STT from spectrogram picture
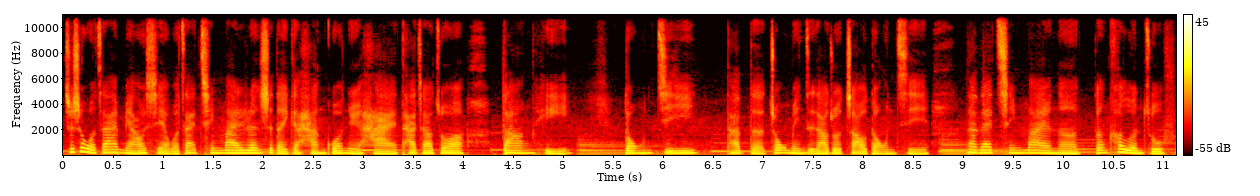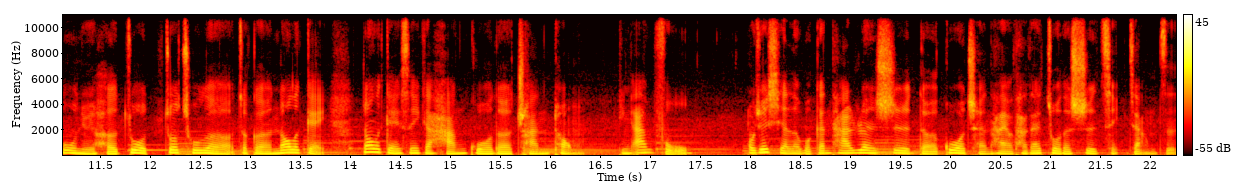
就是我在描写我在清迈认识的一个韩国女孩，她叫做 Dong He，东基，她的中文名字叫做赵东基。她在清迈呢，跟克伦族妇女合作，做出了这个 Nolgay，Nolgay 是一个韩国的传统平安符。我就写了我跟他认识的过程，还有他在做的事情，这样子。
